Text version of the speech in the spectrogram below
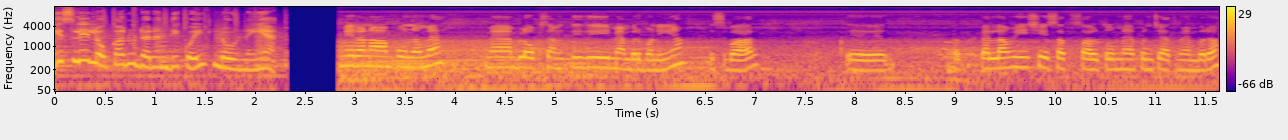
ਇਸ ਲਈ ਲੋਕਾਂ ਨੂੰ ਡਰਨ ਦੀ ਕੋਈ ਲੋੜ ਨਹੀਂ ਹੈ। ਮੇਰਾ ਨਾਮ ਪੂਨਮ ਹੈ। ਮੈਂ ਬਲਾਕ ਸੰਮਤੀ ਦੀ ਮੈਂਬਰ ਬਣੀ ਆ ਇਸ ਵਾਰ ਤੇ ਪਹਿਲਾਂ ਵੀ 6-7 ਸਾਲ ਤੋਂ ਮੈਂ ਪੰਚਾਇਤ ਮੈਂਬਰ ਆ।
